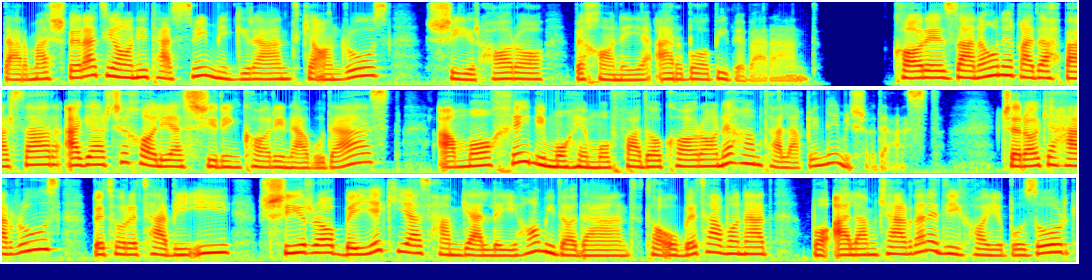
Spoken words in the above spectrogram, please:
در مشورتی آنی تصمیم می گیرند که آن روز شیرها را به خانه اربابی ببرند. کار زنان قده بر سر اگرچه خالی از شیرین کاری نبوده است، اما خیلی مهم و فداکارانه هم تلقی نمی شده است. چرا که هر روز به طور طبیعی شیر را به یکی از همگلهی ها می دادند تا او بتواند با علم کردن دیگ های بزرگ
